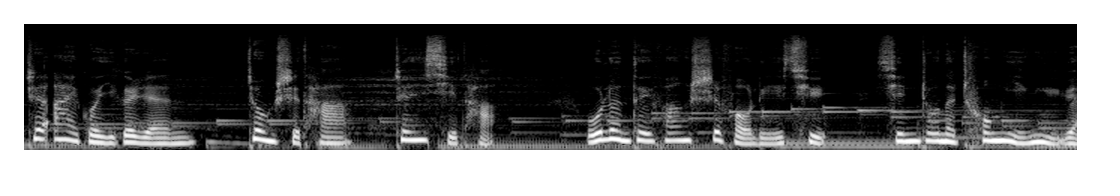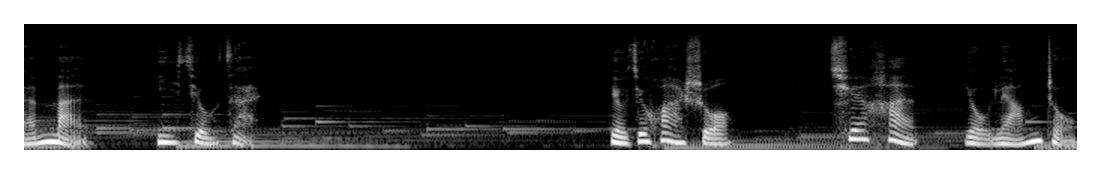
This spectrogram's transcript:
真爱过一个人，重视他，珍惜他，无论对方是否离去，心中的充盈与圆满。”依旧在。有句话说：“缺憾有两种，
